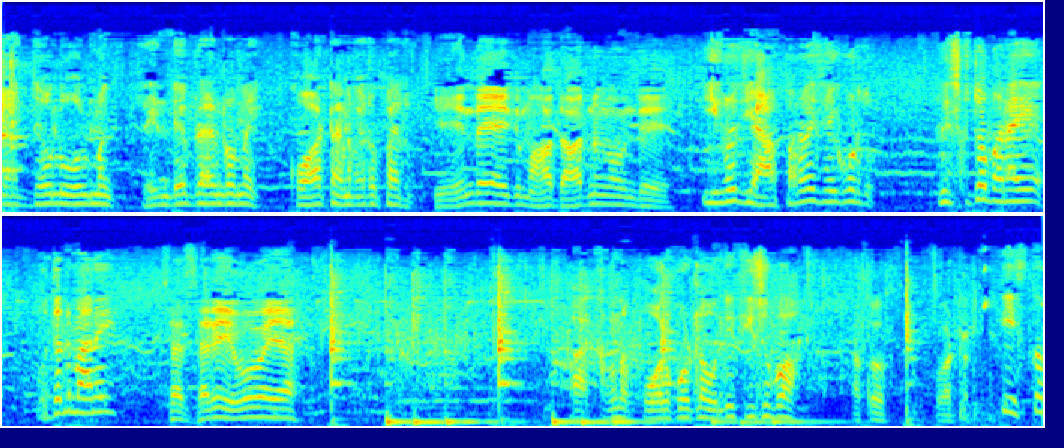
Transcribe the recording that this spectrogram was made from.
పెద్దోళ్ళు ఓల్మంగ్ రెండే బ్రాండ్లు ఉన్నాయి. కోట ఎనభై రూపాయలు. ఏందే ఇది మహా దారుణంగా ఉంది? ఈ రోజు వ్యాపారమే చేయకూడదు. రిస్క్తో పని అయ్యే వద్దండి మానే. సరే సరే ఇవ్వయ్యా అక్కడ పూల కోట్లో ఉంది. తీసుకుపో అక్కో కోట. తీసుకో.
